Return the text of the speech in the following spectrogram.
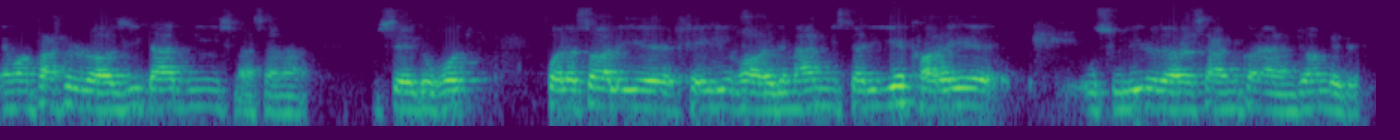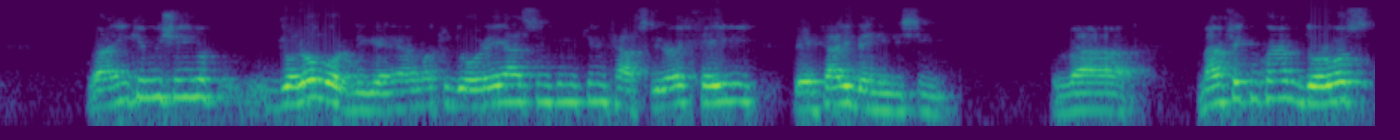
امام فخر رازی بد نیست مثلا سید قطب خلاصه حالا خیلی قاعده من نیست ولی یه کارای اصولی رو داره سعی می‌کنه انجام بده. و اینکه میشه اینو جلو برد دیگه. یعنی ما تو دوره هستیم که می‌تونیم تفسیرهای خیلی بهتری بنویسیم. و من فکر می‌کنم درست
